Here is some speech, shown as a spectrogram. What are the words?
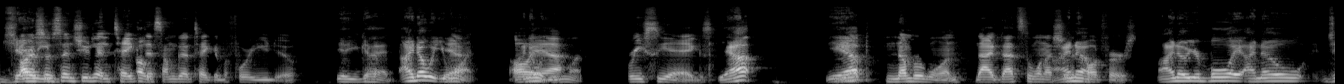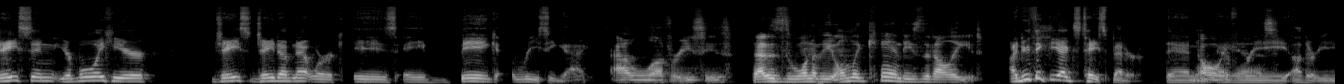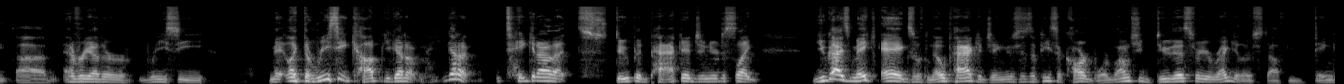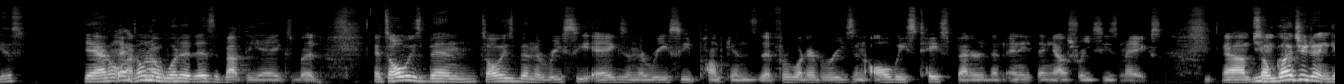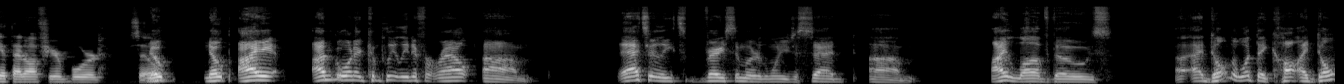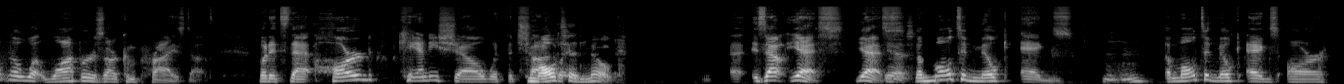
Jelly... All right. So since you didn't take oh. this, I'm going to take it before you do. Yeah, you go ahead. I know what you Yeah. want. I Oh know yeah, what you want. Reese eggs. Yep. Yep. number one. That, that's the one I should have called first. I know your boy. I know Jason, your boy here, Jace JW Network is a big Reese guy. I love Reese's. That is one of the only candies that I'll eat. I do think the eggs taste better than Oh, every yes. other uh, every other Reese. Like the Reese cup, you gotta you gotta take it out of that stupid package, and you're just like, you guys make eggs with no packaging. There's just a piece of cardboard. Why don't you do this for your regular stuff, you dingus? Yeah, I don't I don't know what it is about the eggs, but it's always been it's always been the Reese eggs and the Reese pumpkins that for whatever reason always taste better than anything else Reese's makes. Um, so You- I'm glad you didn't get that off your board. So Nope, nope. I I'm going a completely different route. Um, actually, it's very similar to the one you just said. Um, I love those. I I don't know what they call. I don't know what Whoppers are comprised of, but it's that hard candy shell with the chocolate. malted milk. Uh, Is that yes, yes, Yes. The malted milk eggs. Mm-hmm. The malted milk eggs are.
